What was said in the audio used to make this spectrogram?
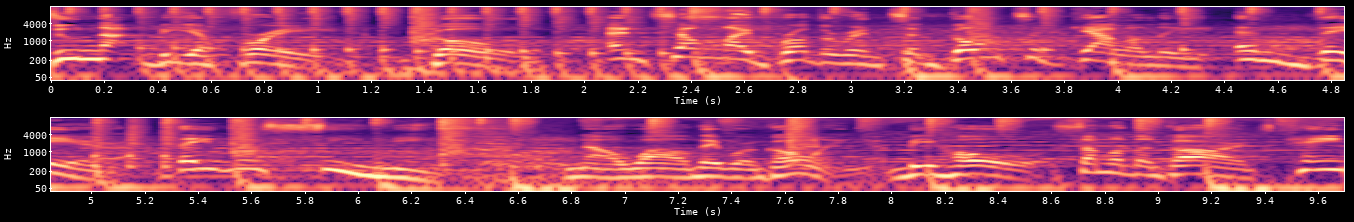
Do not be afraid. Go and tell my brethren to go to Galilee, and there they will see me. Now, while they were going, behold, some of the guards came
